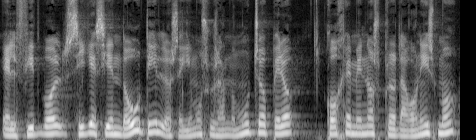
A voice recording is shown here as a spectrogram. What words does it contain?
el fútbol sigue siendo útil, lo seguimos usando mucho, pero coge menos protagonismo,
